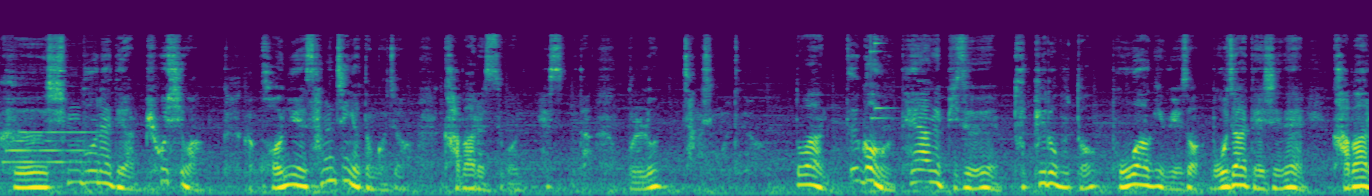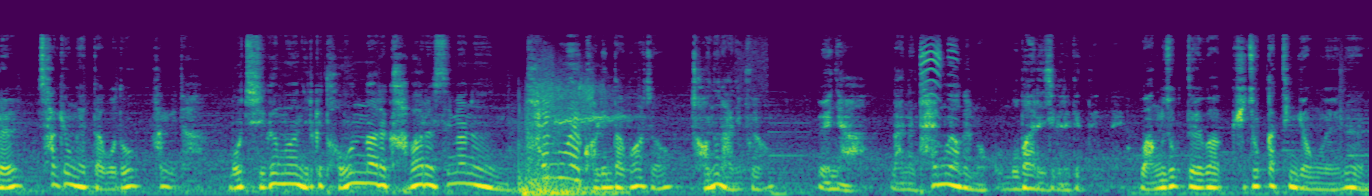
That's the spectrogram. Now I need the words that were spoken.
그 신분에 대한 표시와 그 권위의 상징이었던 거죠. 가발을 쓰곤 했습니다. 물론 장식물도요. 또한 뜨거운 태양의 빛을 두피로부터 보호하기 위해서 모자 대신에 가발을 착용했다고도 합니다. 뭐 지금은 이렇게 더운 날에 가발을 쓰면은 탈모에 걸린다고 하죠. 저는 아니고요. 왜냐? 나는 탈모약을 먹고 모발 이식을 했기 때문에. 왕족들과 귀족 같은 경우에는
